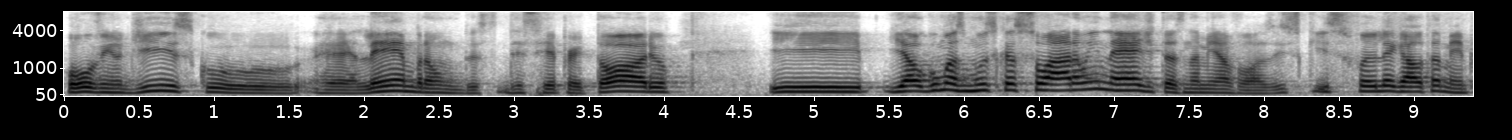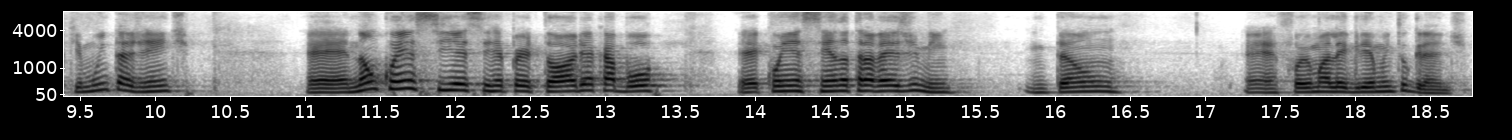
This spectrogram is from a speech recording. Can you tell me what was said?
ouvem o disco, é, lembram desse, desse repertório. E, e, algumas músicas soaram inéditas na minha voz. Isso, isso foi legal também, porque muita gente é, não conhecia esse repertório e acabou é, conhecendo através de mim. Então, é, foi uma alegria muito grande.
